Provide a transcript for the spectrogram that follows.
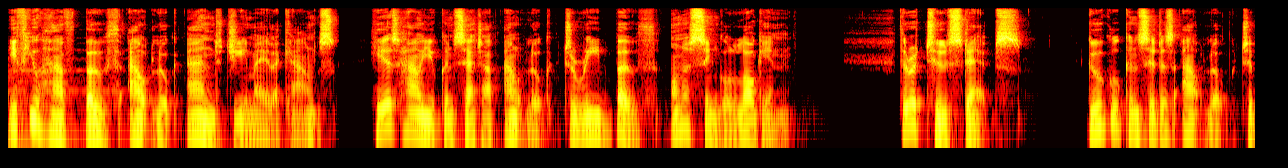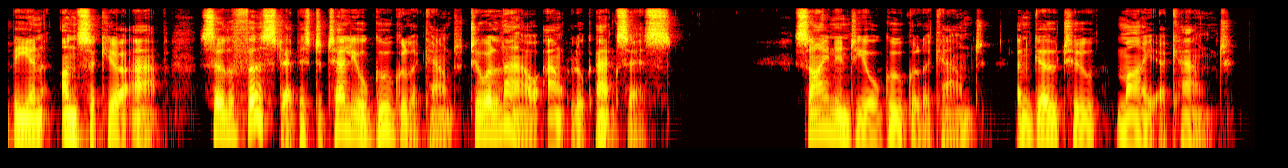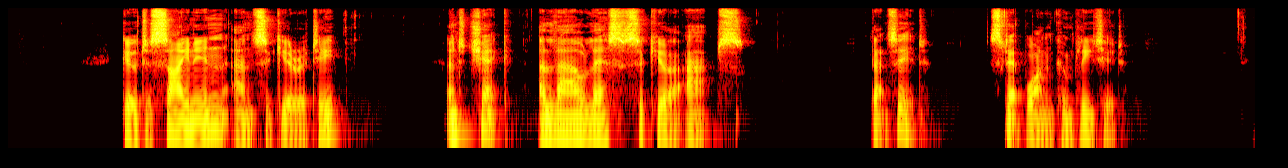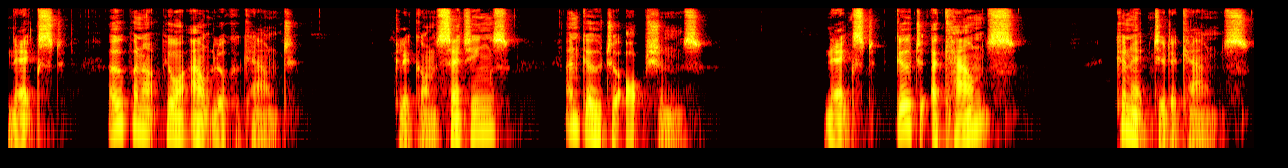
If you have both Outlook and Gmail accounts, here's how you can set up Outlook to read both on a single login. There are two steps. Google considers Outlook to be an unsecure app, so the first step is to tell your Google account to allow Outlook access. Sign into your Google account and go to My Account. Go to Sign In and Security and check Allow Less Secure Apps. That's it. Step 1 completed. Next, open up your Outlook account. Click on Settings and go to Options. Next, go to Accounts, Connected Accounts.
